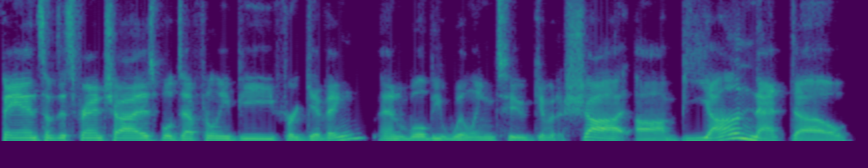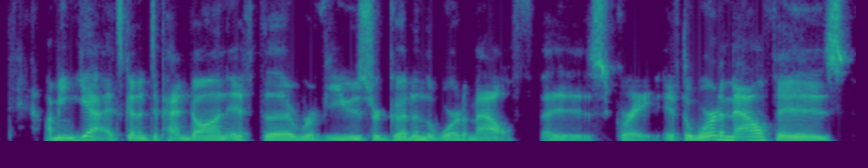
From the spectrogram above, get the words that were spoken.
fans of this franchise will definitely be forgiving and will be willing to give it a shot. Um, beyond that, though, I mean, yeah, it's going to depend on if the reviews are good and the word of mouth is great. If the word of mouth is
